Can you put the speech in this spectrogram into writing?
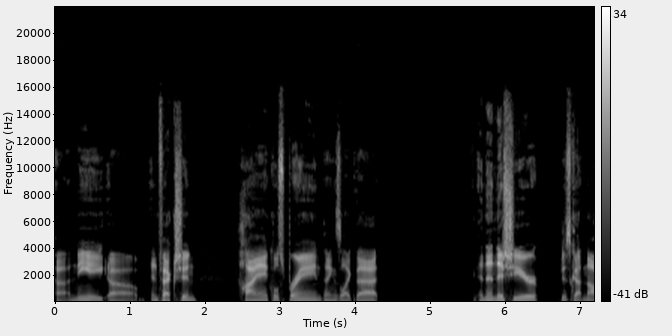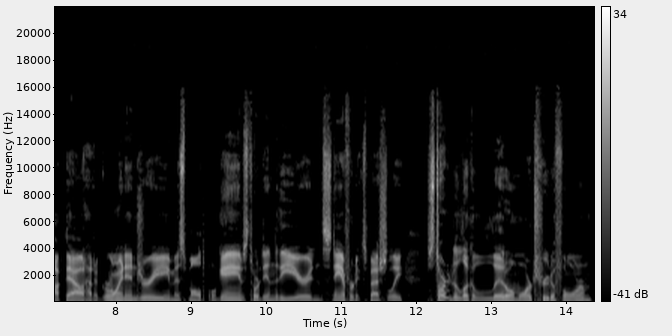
uh, knee uh, infection, high ankle sprain, things like that. And then this year, just got knocked out, had a groin injury, missed multiple games. Toward the end of the year, in Stanford especially, started to look a little more true to form.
